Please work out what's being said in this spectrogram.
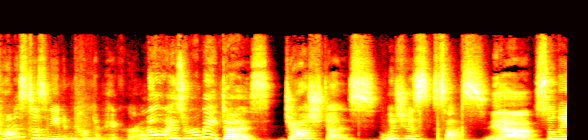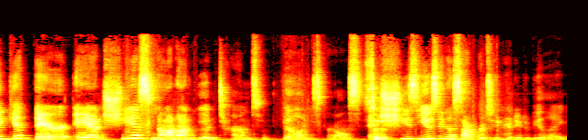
Thomas doesn't even come to pick her up. No, his roommate does. Josh does, which is sus. Yeah. So they get there, and she is not on good terms with the Billings girls, and So- she's using this opportunity to be like,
